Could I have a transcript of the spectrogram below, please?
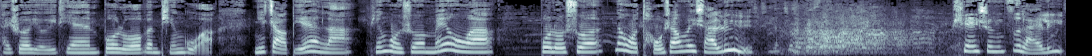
他说有一天菠萝问苹果：“你找别人啦？”苹果说：“没有啊。”菠萝说：“那我头上为啥绿？天生自来绿。”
